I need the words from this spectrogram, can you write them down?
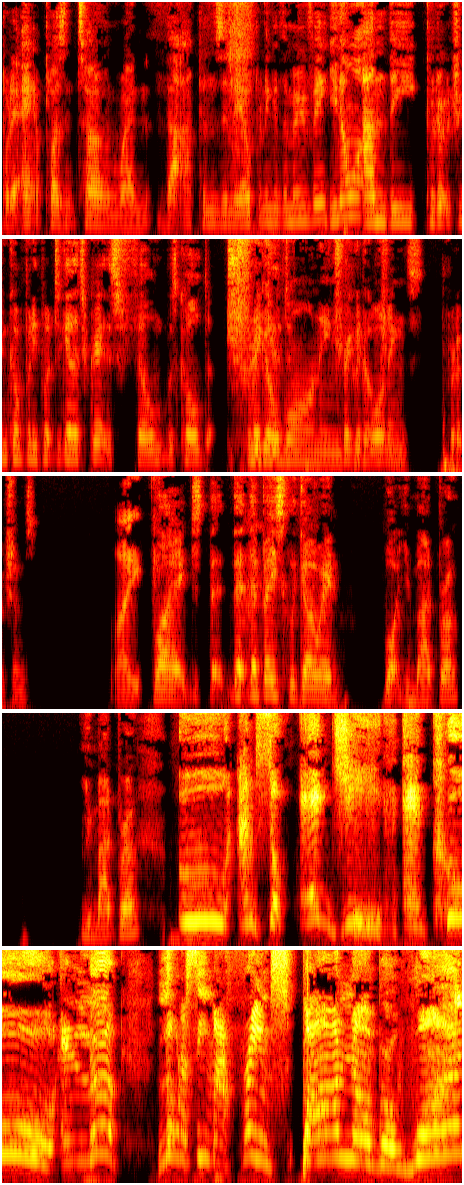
but it ain't a pleasant tone when that happens in the opening of the movie. You know what? And the production company put together to create this film was called Trigger Triggered warning. Triggered Productions. warnings. Productions. Like, Like, just, they- they're basically going, "What? You mad, bro? You mad, bro?" ooh, I'm so edgy and cool, and look, Lord, I see my frame spawn number one.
